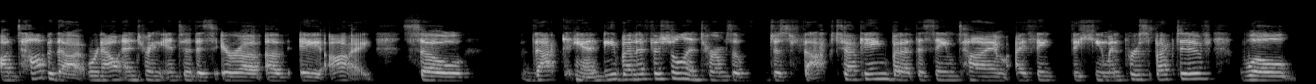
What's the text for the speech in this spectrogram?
On top of that, we're now entering into this era of AI. So that can be beneficial in terms of just fact checking, but at the same time, I think the human perspective will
